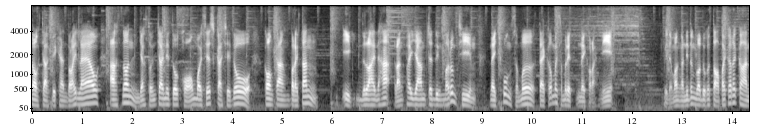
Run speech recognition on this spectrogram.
นอกจากเดแคนไบรท์แล้ว อาร์เซนอลยังสนใจในตัวของมอยเซสกาเชโดกองกลางไบรตันอีกรายนะฮะ หลังพยายามจะดึงมาร่วมทีมในช่วงซัมเมอร์ แต่ก็ไม่สำเร็จในครั้งนี้เป็นแต่ว่างานนี้ต้องรอดูกันต่อไปก็แล้วกัน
